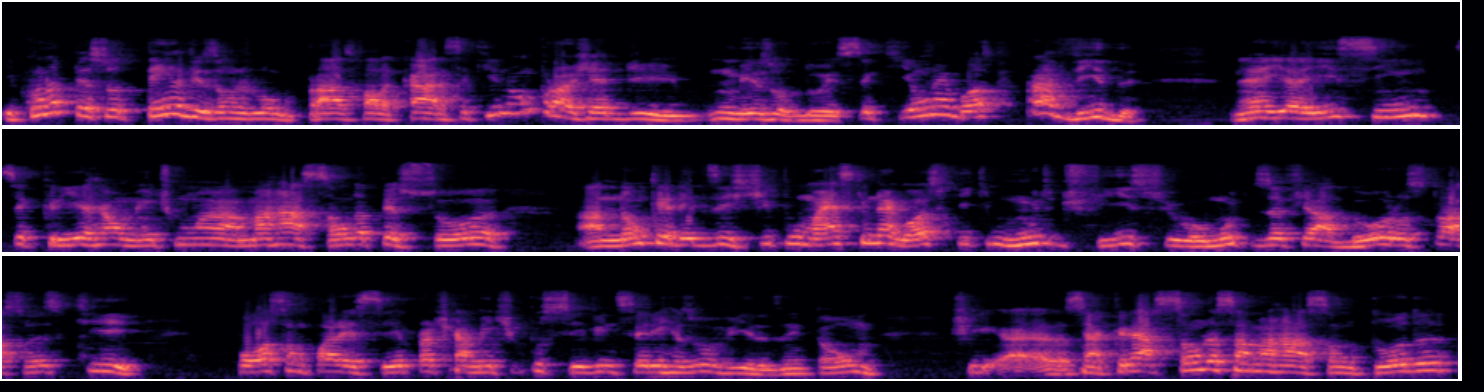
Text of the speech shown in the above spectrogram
E quando a pessoa tem a visão de longo prazo, fala, cara, isso aqui não é um projeto de um mês ou dois, isso aqui é um negócio para a vida. Né? E aí sim você cria realmente uma amarração da pessoa a não querer desistir, por mais que o negócio fique muito difícil ou muito desafiador, ou situações que possam parecer praticamente impossíveis de serem resolvidas. Então, assim, a criação dessa amarração toda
